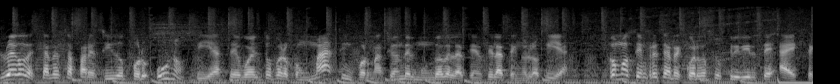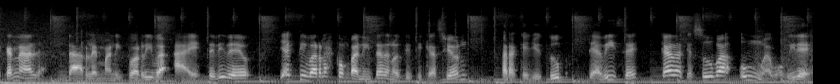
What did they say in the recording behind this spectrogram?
Luego de estar desaparecido por unos días, he vuelto pero con más información del mundo de la ciencia y la tecnología. Como siempre te recuerdo suscribirte a este canal, darle manito arriba a este video y activar las campanitas de notificación para que YouTube te avise cada que suba un nuevo video.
